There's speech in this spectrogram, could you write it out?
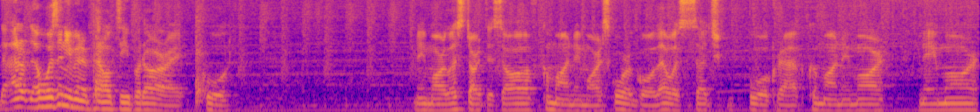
That, that wasn't even a penalty, but alright, cool. Neymar, let's start this off. Come on, Neymar, score a goal. That was such bull crap. Come on, Neymar. Neymar.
